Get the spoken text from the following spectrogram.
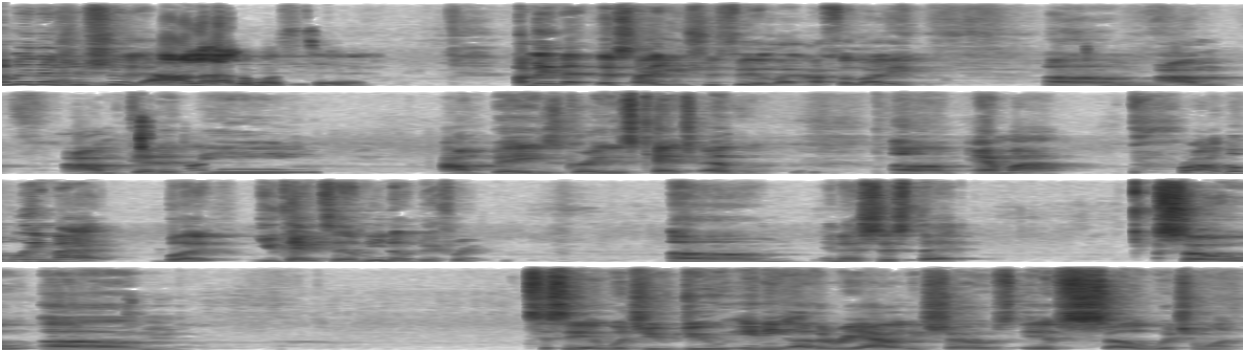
I mean, as you should. All the other ones too. I mean, that, that's how you should feel. Like I feel like um, I'm I'm gonna be I'm Bay's greatest catch ever. Um, am I? Probably not. But you can't tell me no different. Um, and that's just that. So, um, Cecilia, would you do any other reality shows? If so, which one?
